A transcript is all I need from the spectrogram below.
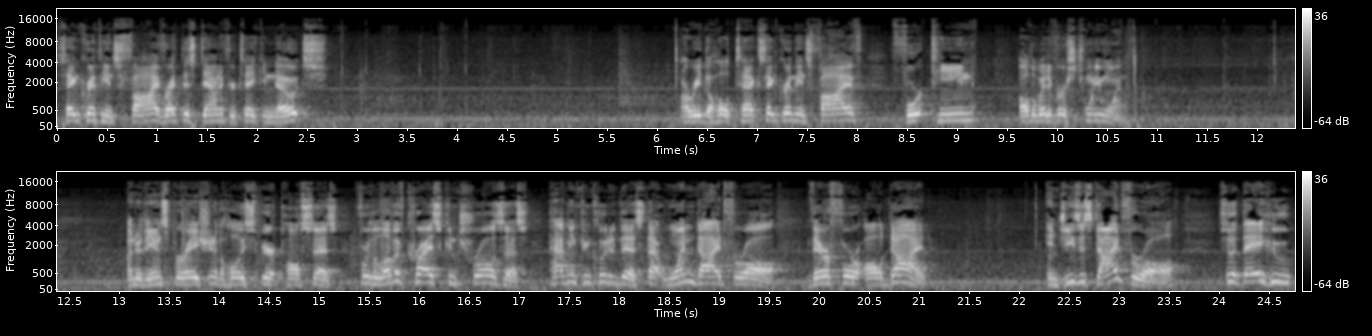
2 Corinthians 5. Write this down if you're taking notes. I'll read the whole text. 2 Corinthians 5 14 all the way to verse 21. Under the inspiration of the Holy Spirit, Paul says, For the love of Christ controls us, having concluded this, that one died for all, therefore all died. And Jesus died for all, so that they who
